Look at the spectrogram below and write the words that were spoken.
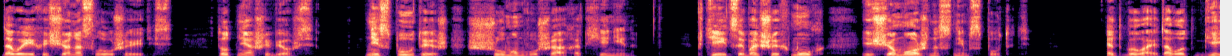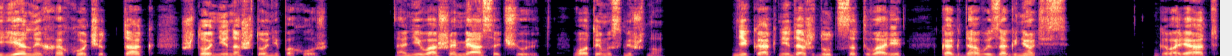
Да вы их еще наслушаетесь. Тут не ошибешься. Не спутаешь с шумом в ушах от хинина. Птицы больших мух еще можно с ним спутать. Это бывает, а вот гиены хохочут так, что ни на что не похоже. Они ваше мясо чуют, вот им и смешно. Никак не дождутся твари, когда вы загнетесь. Говорят,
